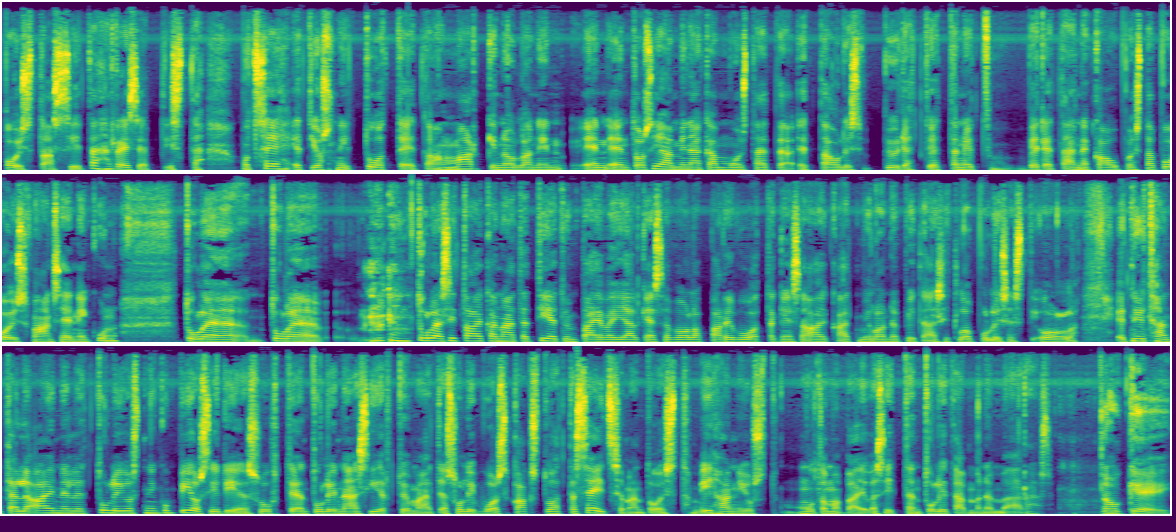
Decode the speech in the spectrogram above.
poistaa siitä reseptistä. Mutta se, että jos niitä tuotteita on markkinoilla, niin en, en tosiaan minäkään muista, että, että olisi pyydetty, että nyt vedetään ne kaupoista pois, vaan se niin kuin tulee, tulee, tulee sitten aikana, että tietyn päivän jälkeen se voi olla pari vuottakin se aika, että milloin ne pitää sitten lopullisesti olla. Et nythän tälle aineelle tuli just niin kuin biosidien suhteen tuli nämä siirtymät ja se oli vuosi 2017. Ihan just muutama päivä sitten tuli tämmöinen määräys. Okei.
